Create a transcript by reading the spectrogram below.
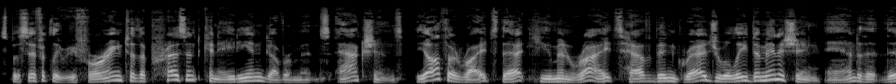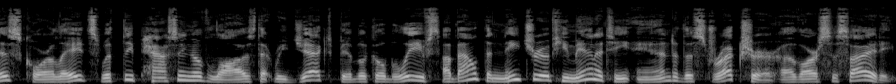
Specifically referring to the present Canadian government's actions, the author writes that human rights have been gradually diminishing, and that this correlates with the passing of laws that reject biblical beliefs about the nature of humanity and the structure of our society.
